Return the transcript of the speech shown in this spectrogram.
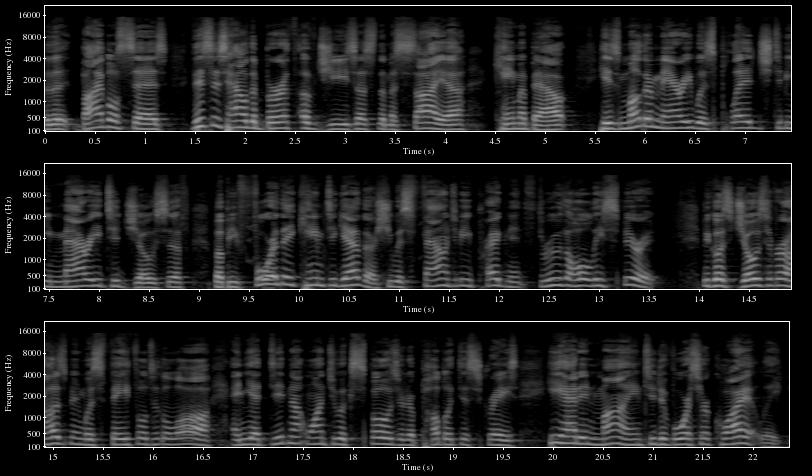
But the Bible says this is how the birth of Jesus, the Messiah, came about. His mother Mary was pledged to be married to Joseph, but before they came together, she was found to be pregnant through the Holy Spirit. Because Joseph, her husband, was faithful to the law and yet did not want to expose her to public disgrace, he had in mind to divorce her quietly.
